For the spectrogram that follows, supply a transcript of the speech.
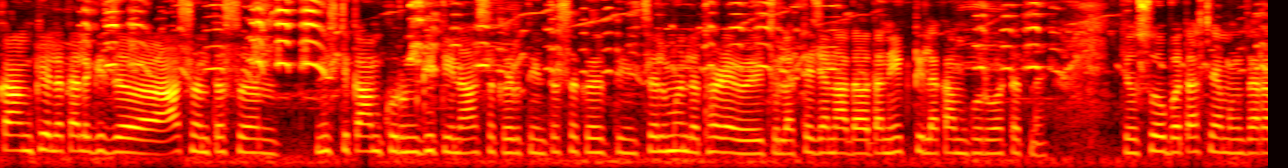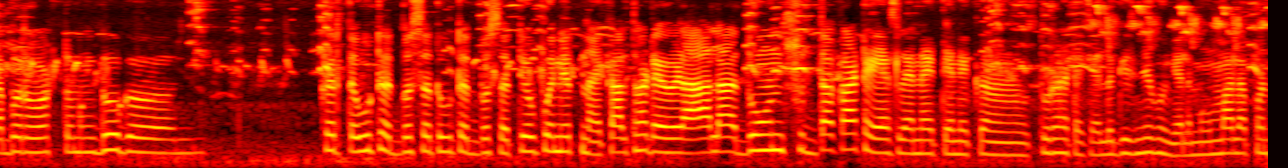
काम केलं का लगेच आसन तसन. नुसती काम करून घेतीन असं करतीन तसं करतीन. चल म्हणलं थोड्या वेळी तुला त्याच्या नादावात आणि एकटीला काम करू वाटत नाही. तेव्हा सोबत असल्या मग जरा बरं वाटतं. मग दोघं करतं उठत बसत उठत बसत तो पण येत नाही. काल थोड्या वेळा आला दोन सुद्धा काठ्या असल्या नाही त्याने क तुराट्याच्या लगेच निघून गेला. मग मला पण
